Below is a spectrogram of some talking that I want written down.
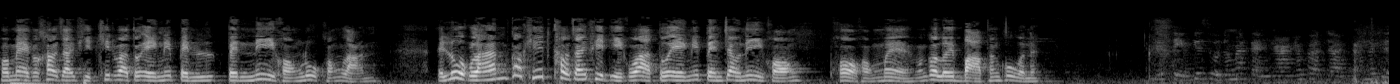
พ่อแม่ก็เข้าใจผิดคิดว่าตัวเองนี่เป็นเป็นหนี้ของลูกของหลานไอ้ลูกหลานก็คิดเข้าใจผิดอีกว่า ตัวเองนี่เป็นเจ้าหนี้ของพ่อของแม่ มันก็เลยบาปทั้งคู่กันนะที่สุดต้องมาแต่งงานกับอาจารย์ไม่ใช่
